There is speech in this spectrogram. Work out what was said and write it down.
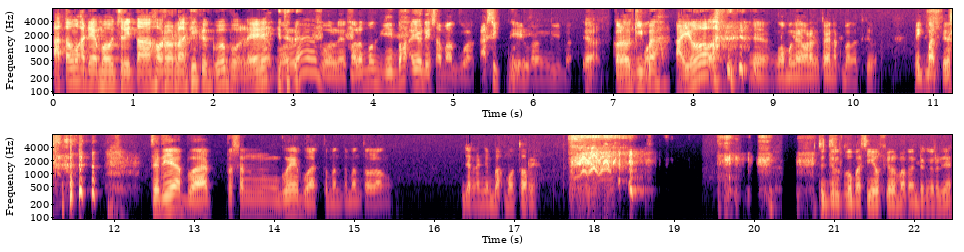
Atau ada yang mau cerita horor lagi ke gue boleh. Ya, boleh, boleh. Kalau mau gibah, ayo deh sama gua. Asik gue Iya. orang gibah. Ya, kalau gibah ayo. Ya, ngomongin orang itu enak banget gitu. Nikmat gitu. Jadi ya buat pesan gue buat teman-teman tolong jangan nyembah motor ya. Jujur gue masih ilfil banget dengernya.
